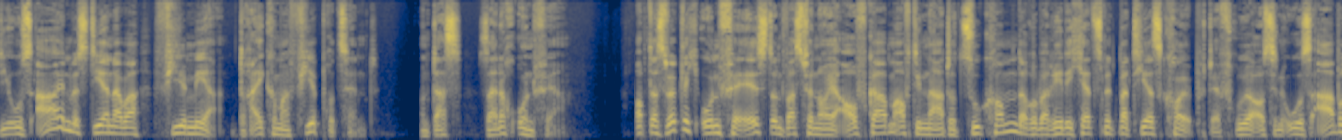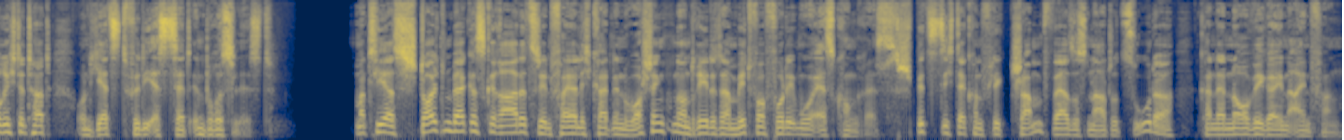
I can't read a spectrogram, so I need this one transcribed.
Die USA investieren aber viel mehr, 3,4 Prozent. Und das sei doch unfair. Ob das wirklich unfair ist und was für neue Aufgaben auf die NATO zukommen, darüber rede ich jetzt mit Matthias Kolb, der früher aus den USA berichtet hat und jetzt für die SZ in Brüssel ist. Matthias Stoltenberg ist gerade zu den Feierlichkeiten in Washington und redet am Mittwoch vor dem US-Kongress. Spitzt sich der Konflikt Trump versus NATO zu oder kann der Norweger ihn einfangen?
